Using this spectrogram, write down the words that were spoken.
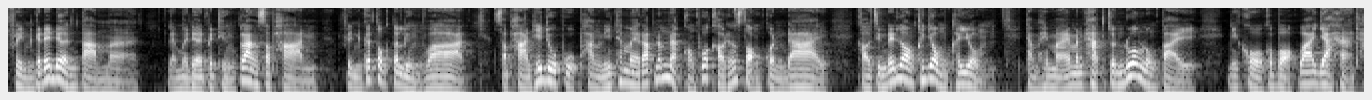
ฟลินก็ได้เดินตามมา และเมื่อเดินไปถึงกลางสะพานฟลินก็ตกตะลึงว่าสะพานที่ดูผุพังนี้ทำไมรับน้ำหนักของพวกเขาทั้งสองคนได้ เขาจึงได้ลองขย่มขย่มทำให้ไม้มันหักจนร่วงลงไป นิโคลก็บอกว่าอย่าหาท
